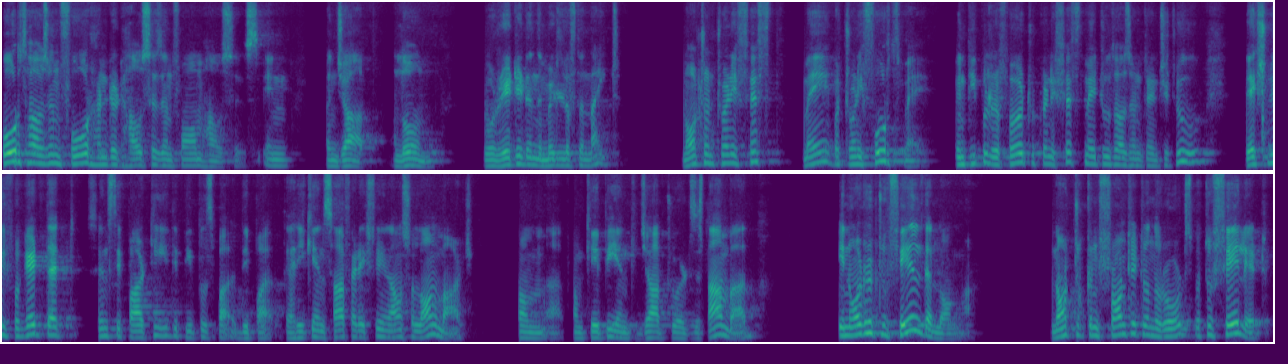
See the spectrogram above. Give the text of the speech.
4,400 houses and farmhouses in Punjab alone were raided in the middle of the night. Not on 25th May, but 24th May. When people refer to 25th May 2022, they actually forget that since the party, the People's Party, the Tehreek-e-Insaf had actually announced a long march from, uh, from KP and Punjab towards Islamabad, in order to fail the long march, not to confront it on the roads, but to fail it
